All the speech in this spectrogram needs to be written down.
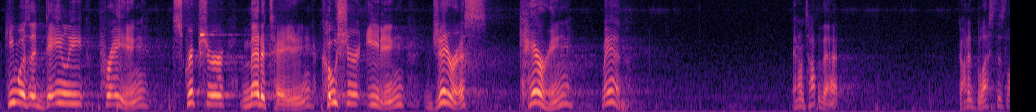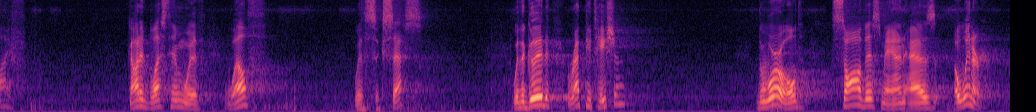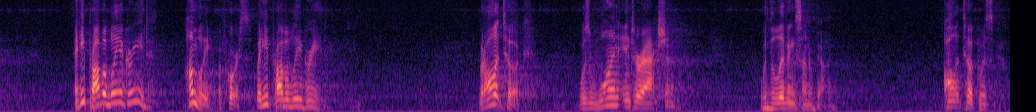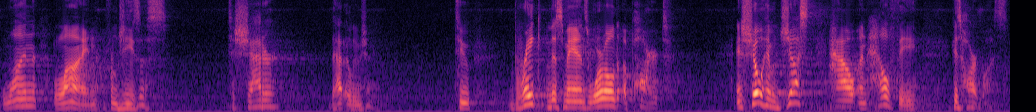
He was a daily praying scripture meditating, kosher eating, generous, caring man. And on top of that, God had blessed his life. God had blessed him with wealth, with success, with a good reputation. The world saw this man as a winner. And he probably agreed. Humbly, of course, but he probably agreed. But all it took was one interaction with the living Son of God. All it took was one line from Jesus to shatter that illusion, to break this man's world apart and show him just how unhealthy his heart was.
